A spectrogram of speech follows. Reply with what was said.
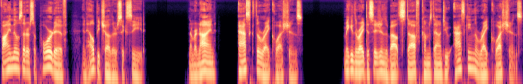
Find those that are supportive and help each other succeed. Number nine, ask the right questions. Making the right decisions about stuff comes down to asking the right questions.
